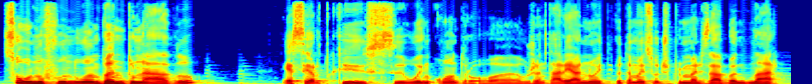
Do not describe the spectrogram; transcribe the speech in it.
Sou, no fundo, um abandonado. É certo que se o encontro ou uh, o jantar é à noite, eu também sou dos primeiros a abandonar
